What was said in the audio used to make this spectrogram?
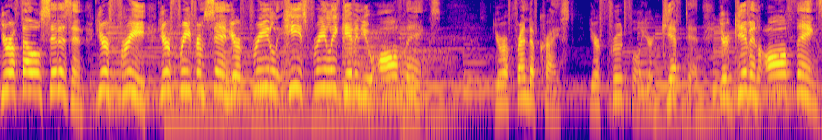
You're a fellow citizen. You're free. You're free from sin. You're freely, he's freely given you all things. You're a friend of Christ. You're fruitful. You're gifted. You're given all things.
